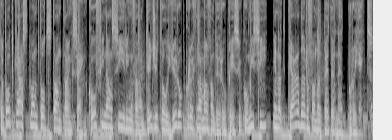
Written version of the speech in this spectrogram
De podcast kwam tot stand dankzij een cofinanciering van het Digital Europe-programma van de Europese Commissie in het kader van het BetterNet-project.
